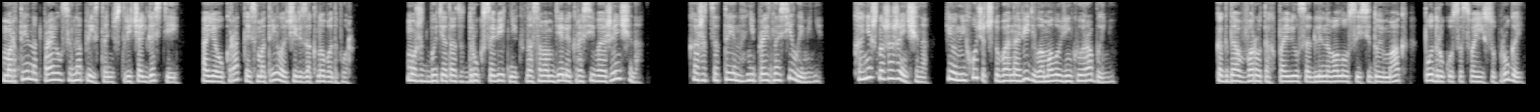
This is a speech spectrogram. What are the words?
Мартын отправился на пристань встречать гостей, а я украдкой смотрела через окно во двор. Может быть, этот друг-советник на самом деле красивая женщина? Кажется, Тейн не произносил имени. Конечно же, женщина, и он не хочет, чтобы она видела молоденькую рабыню. Когда в воротах появился длинноволосый седой маг под руку со своей супругой,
